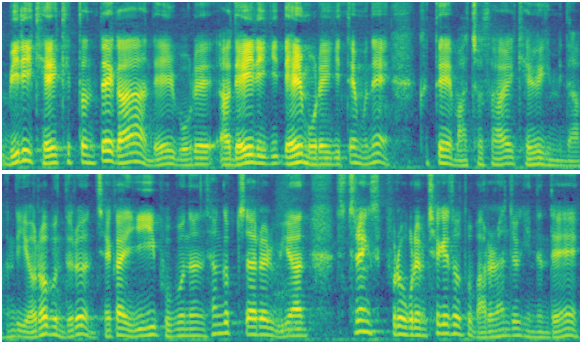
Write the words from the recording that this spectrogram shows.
미리 계획했던 때가 내일 모레 아, 내일이기 내일 모레이기 때문에 그때에 맞춰서 할 계획입니다. 근데 여러분들은 제가 이 부분은 상급자를 위한 스트렝스 프로그램 책에서도 말을 한 적이 있는데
